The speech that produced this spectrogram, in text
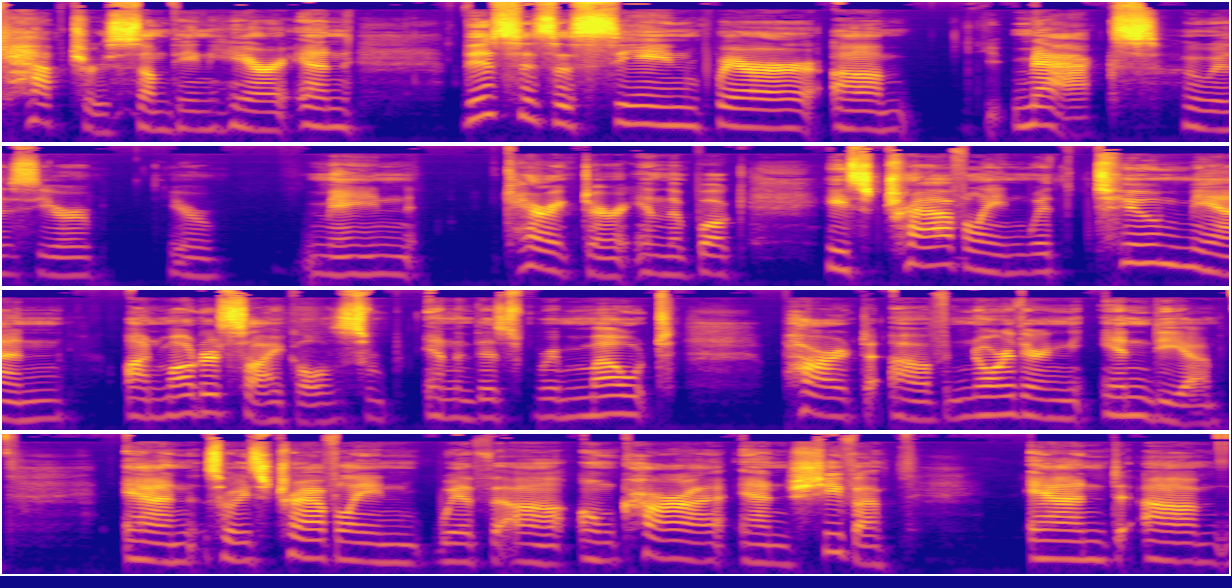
capture something here. And this is a scene where um, max who is your your main character in the book he's traveling with two men on motorcycles in this remote part of northern india. And so he's traveling with uh, omkara and shiva. And um,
